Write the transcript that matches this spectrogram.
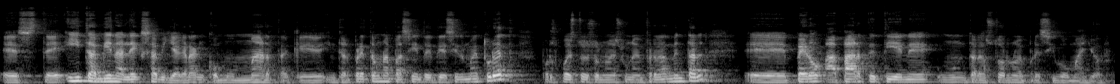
Este, y también Alexa Villagrán como Marta, que interpreta a una paciente que tiene síndrome de Tourette. Por supuesto, eso no es una enfermedad mental, eh, pero aparte tiene un trastorno depresivo mayor.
